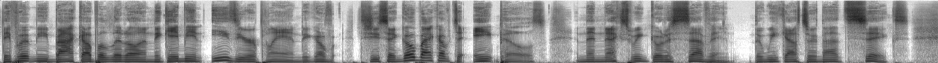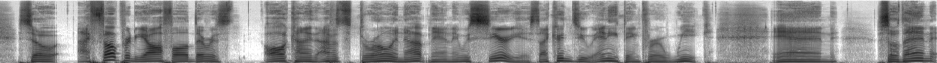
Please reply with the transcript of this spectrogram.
they put me back up a little, and they gave me an easier plan to go she said go back up to eight pills and then next week go to seven. The week after that six. So i felt pretty awful. There was all kinds i was throwing up man. It was serious. I couldn't do anything for a week. And so then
